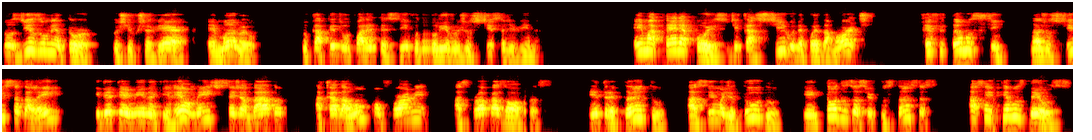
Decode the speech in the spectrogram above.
nos diz o mentor do Chico Xavier, Emmanuel, no capítulo 45 do livro Justiça Divina. Em matéria, pois, de castigo depois da morte, reflitamos sim na justiça da lei que determina que realmente seja dado a cada um conforme as próprias obras. Entretanto, acima de tudo e em todas as circunstâncias, aceitemos Deus,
